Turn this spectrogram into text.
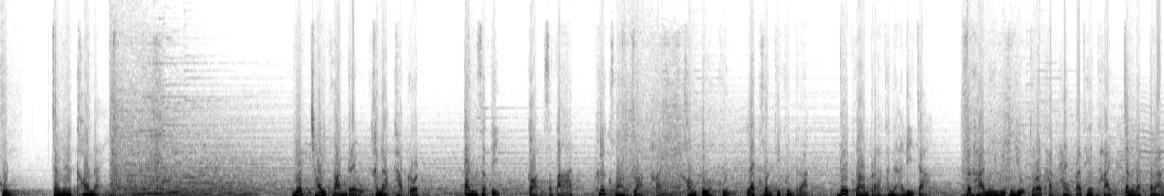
คุณจะเลือกข้อไหนลดใช้ความเร็วขณะขับรถ ตั้งสติก่อนสตาร์ทเพื่อความปลอดภัยของตัวคุณและคนที่คุณรัก ด้วยความปรารถนาดีจาก สถานีวิทยุโทรทัศน์แห่งประเทศไทย จังหวัดตรัง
